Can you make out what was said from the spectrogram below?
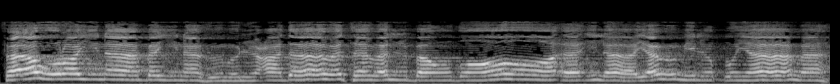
فأورينا بينهم العداوة والبوضاء إلى يوم القيامة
